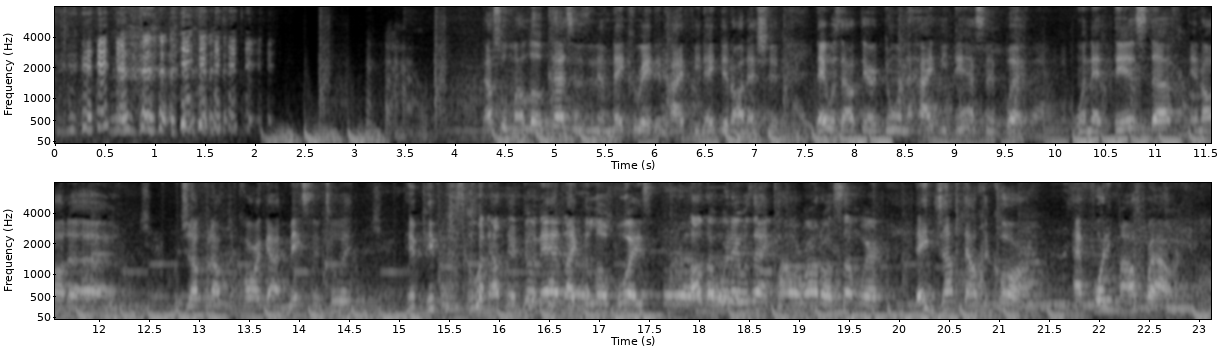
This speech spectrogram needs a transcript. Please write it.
That's what my little cousins and them, they created hyphy. They did all that shit. They was out there doing the hyphy dancing, but when that thin stuff and all the uh, jumping off the car got mixed into it, and people was going out there doing, they had like the little boys, I don't know where they was at, Colorado or somewhere, they jumped out the car at 40 miles per hour.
